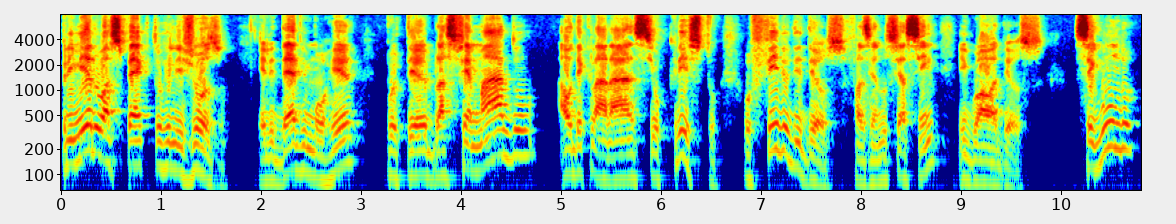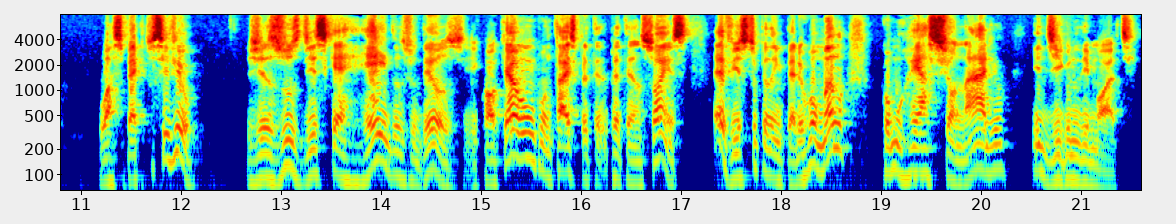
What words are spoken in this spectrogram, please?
Primeiro, o aspecto religioso. Ele deve morrer por ter blasfemado ao declarar-se o Cristo, o Filho de Deus, fazendo-se assim igual a Deus. Segundo, o aspecto civil. Jesus diz que é rei dos judeus e qualquer um com tais pretensões é visto pelo Império Romano como reacionário e digno de morte.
